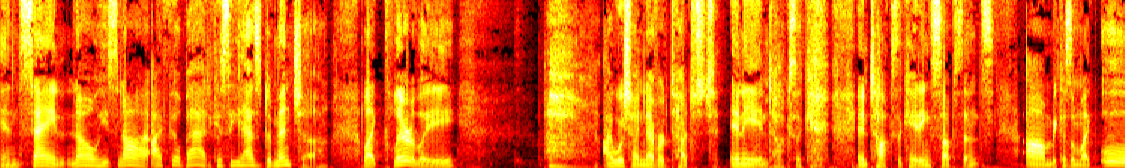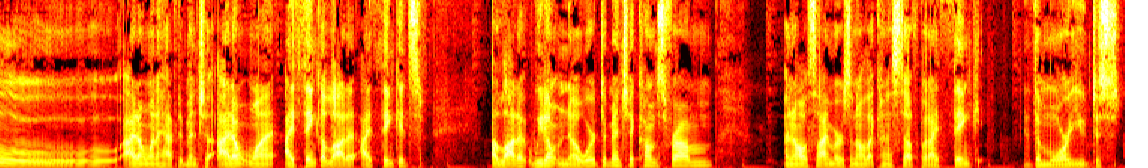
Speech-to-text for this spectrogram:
insane. No, he's not. I feel bad because he has dementia. Like, clearly, I wish I never touched any intoxic- intoxicating substance um, because I'm like, ooh, I don't want to have dementia. I don't want, I think a lot of, I think it's a lot of, we don't know where dementia comes from and Alzheimer's and all that kind of stuff, but I think the more you just,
